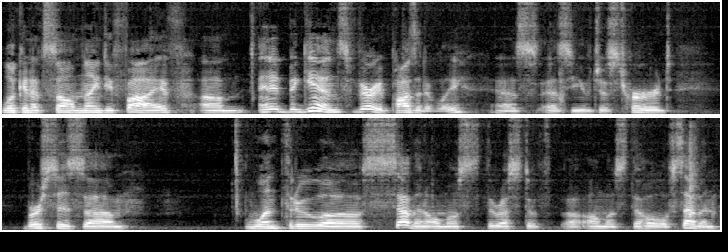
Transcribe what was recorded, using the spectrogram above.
Looking at Psalm 95, um, and it begins very positively, as as you've just heard, verses um, one through uh, seven, almost the rest of uh, almost the whole of seven,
